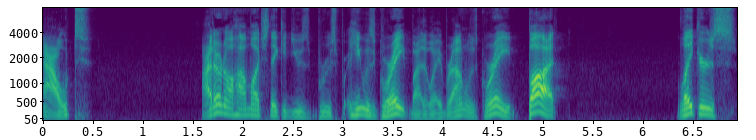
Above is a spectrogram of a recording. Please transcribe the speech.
out. I don't know how much they could use Bruce. He was great, by the way. Brown was great, but Lakers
